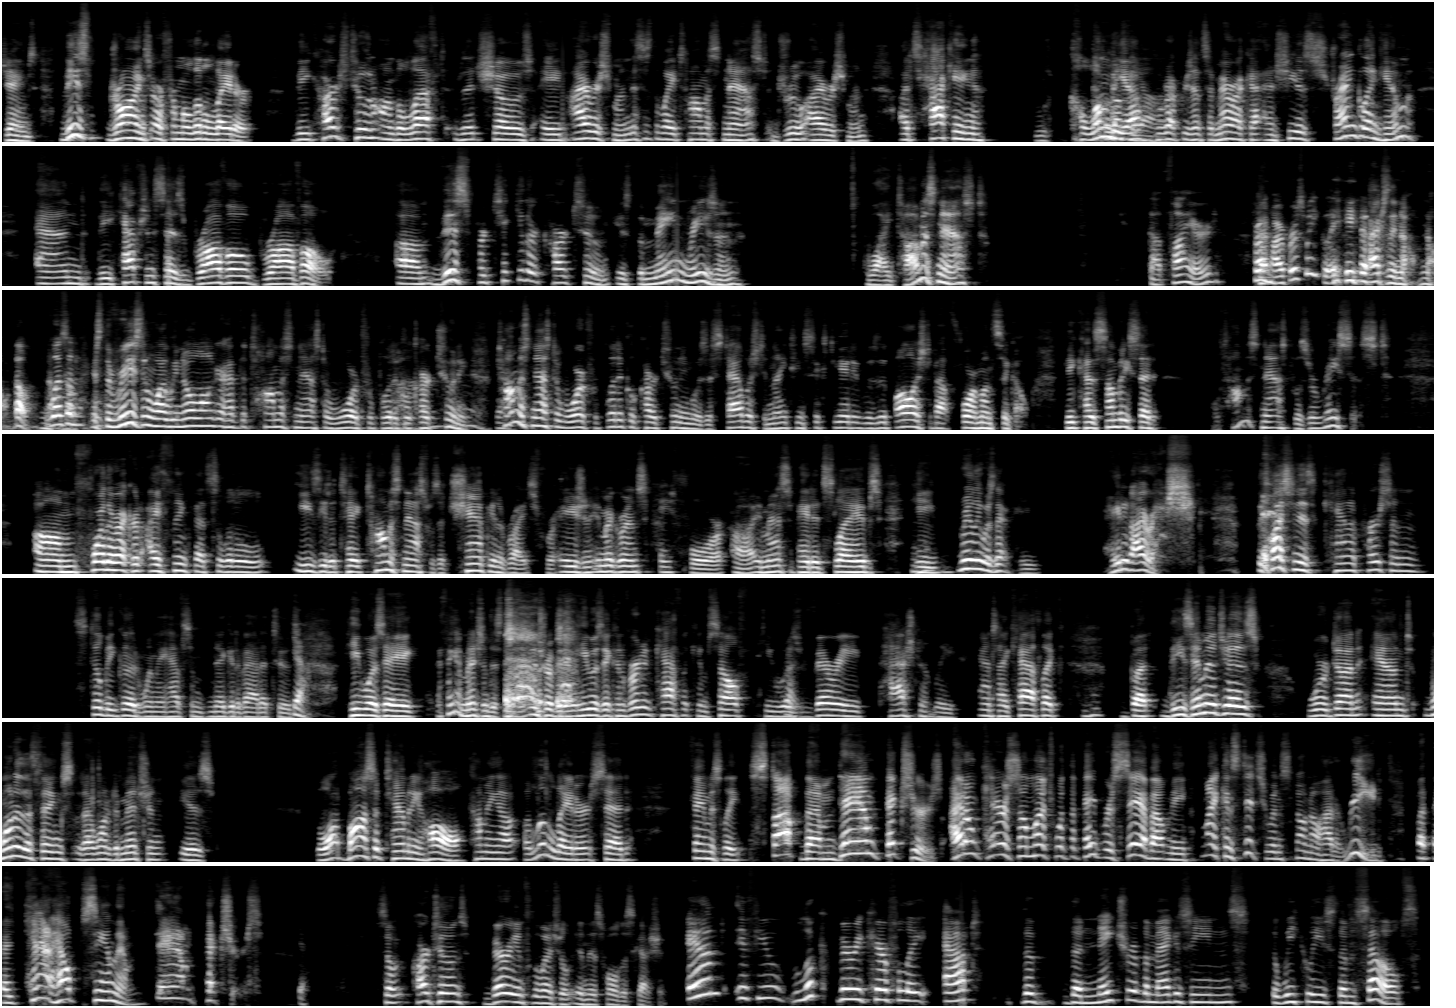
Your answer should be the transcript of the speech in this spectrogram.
James. These drawings are from a little later. The cartoon on the left that shows an Irishman. This is the way Thomas Nast drew Irishman attacking Columbia, Columbia. who represents America, and she is strangling him. And the caption says, Bravo, bravo. Um, this particular cartoon is the main reason why Thomas Nast, Got fired from Got- Harper's Weekly. actually, no, no, no, no, wasn't- no. It's the reason why we no longer have the Thomas Nast Award for Political Cartooning. Ah, yeah. Thomas Nast Award for Political Cartooning was established in 1968. It was abolished about four months ago because somebody said, well, Thomas Nast was a racist. Um, for the record, I think that's a little easy to take. Thomas Nast was a champion of rights for Asian immigrants, Asian. for uh, emancipated slaves. He Mm-hmm. really was there. He hated Irish. The question is can a person still be good when they have some negative attitudes? Yeah. He was a, I think I mentioned this in the intro video, he was a converted Catholic himself. He was Right. very passionately anti Catholic. Mhm. But these images were done. And one of the things that I wanted to mention is the boss of Tammany Hall, coming out a little later, said famously, Stop them damn pictures. I don't care so much what the papers say about me. My constituents don't know how to read, but they can't help seeing them damn pictures. Yeah. So, cartoons, very influential in this whole discussion. And if you look very carefully at the the nature of the magazines, the weeklies themselves,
